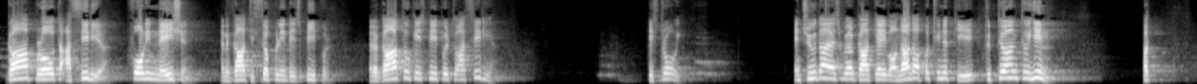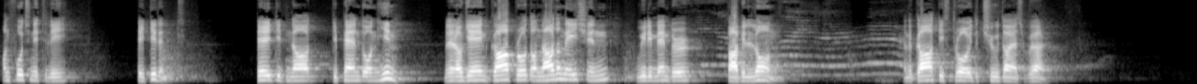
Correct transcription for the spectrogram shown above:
God brought Assyria, foreign nation, and God disciplined his people. And God took his people to Assyria. Destroy. And Judah as well, God gave another opportunity to turn to him. But unfortunately, they didn't. They did not depend on him. And then again, God brought another nation. We remember Babylon. And God destroyed Judah as well.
